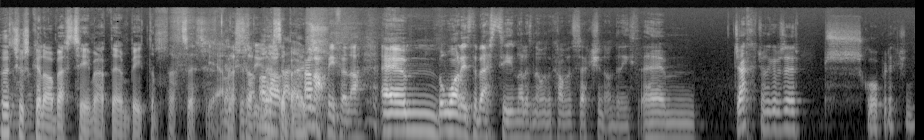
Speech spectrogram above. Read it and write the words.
Let's just get our best team out there and beat them. That's it. Yeah, let's just do that. About. I'm happy for that. Um, but what is the best team? Let us know in the comments section underneath. Um, Jack, do you want to give us a score prediction?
